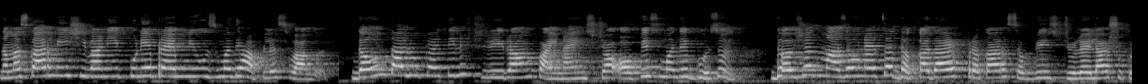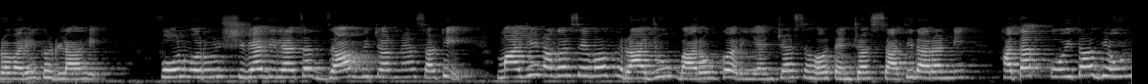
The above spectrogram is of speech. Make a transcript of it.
नमस्कार मी शिवानी. पुणे प्राईम न्यूजमध्ये आपलं स्वागत. दौंड तालुक्यातील श्रीराम फायनान्सच्या ऑफिसमध्ये घुसून दहशत माजवण्याचा धक्कादायक प्रकार सव्वीस जुलैला शुक्रवारी घडला आहे. फोनवरून शिव्या दिल्याचा जाब विचारण्यासाठी माजी नगरसेवक राजू बारोकर यांच्यासह त्यांच्या साथीदारांनी हातात कोयता घेऊन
